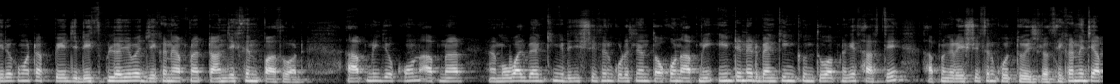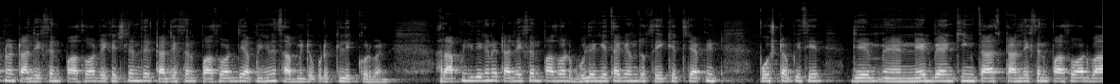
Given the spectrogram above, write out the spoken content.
এরকম একটা পেজ ডিসপ্লে হয়ে যাবে যেখানে আপনার ট্রানজ্যাকশান পাসওয়ার্ড আপনি যখন আপনার মোবাইল ব্যাঙ্কিং রেজিস্ট্রেশন করেছিলেন, তখন আপনি ইন্টারনেট ব্যাঙ্কিং কিন্তু আপনাকে সাথে আপনাকে রেজিস্ট্রেশন করতে হয়েছিল। সেখানে যে আপনার ট্রানজ্যাকশান পাসওয়ার্ড রেখেছিলেন, সেই ট্রানজ্যাকশান পাসওয়ার্ড দিয়ে আপনি এখানে সাবমিট উপরে ক্লিক করবেন। আর আপনি যদি এখানে ট্রানজ্যাকশান পাসওয়ার্ড ভুলে গিয়ে থাকেন, তো সেই ক্ষেত্রে আপনি পোস্ট অফিসের যে নেট ব্যাঙ্কিং তার ট্রানজ্যাকশান পাসওয়ার্ড বা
